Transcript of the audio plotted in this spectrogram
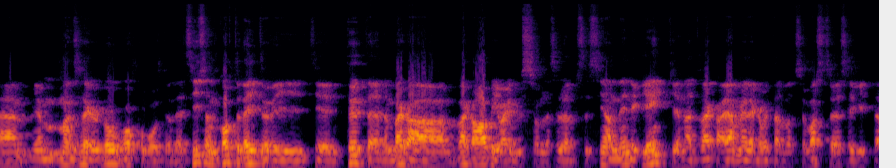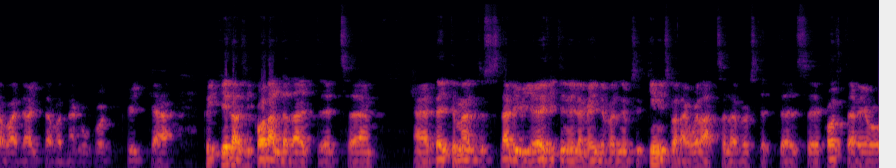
Ähm, ja ma olen sellega kogu kokku puutunud, et siis on kohtutäituri töötajad on väga, väga abivalmis sulle, sellepärast et sina oled nende klient ja nad väga hea meelega võtavad otse vastu ja selgitavad ja aitavad nagu kõike, kõike edasi korraldada, et, et see äh, täitemenetlus läbi viia, eriti neile meeldivad niisugused kinnisvaravõlad, sellepärast et see korter ju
